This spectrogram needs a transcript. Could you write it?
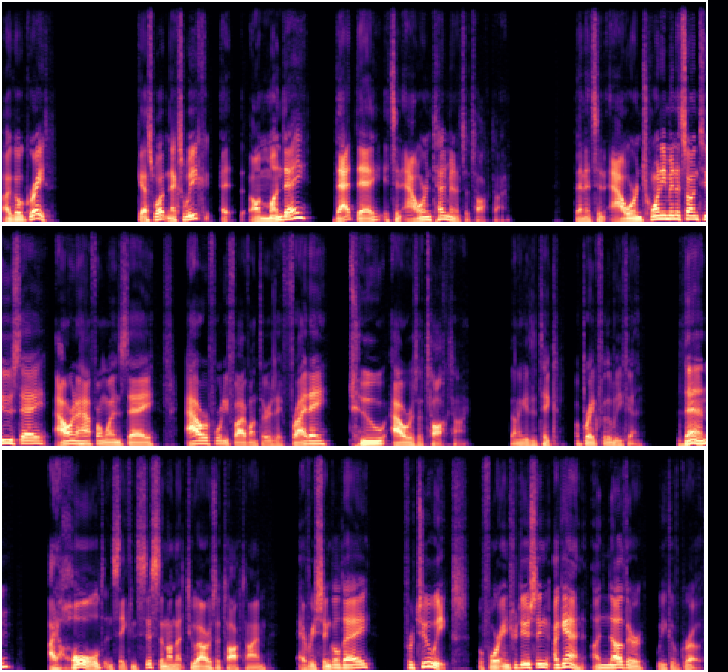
I go, great. Guess what? Next week at, on Monday, that day, it's an hour and 10 minutes of talk time. Then it's an hour and 20 minutes on Tuesday, hour and a half on Wednesday, hour 45 on Thursday. Friday, two hours of talk time. Then I get to take a break for the weekend. Then I hold and stay consistent on that two hours of talk time every single day for two weeks before introducing again another week of growth.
